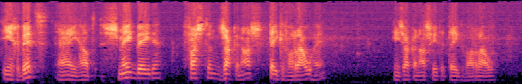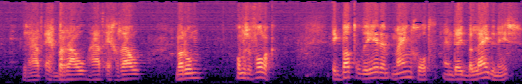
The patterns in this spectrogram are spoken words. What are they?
in gebed. Hij had smeekbeden, vasten, zak en as. Teken van rouw. Hè. In zak en as zit het teken van rouw. Dus hij had echt berouw, hij had echt rouw. Waarom? Om zijn volk. Ik bad tot de Heere mijn God en deed beleidenis.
